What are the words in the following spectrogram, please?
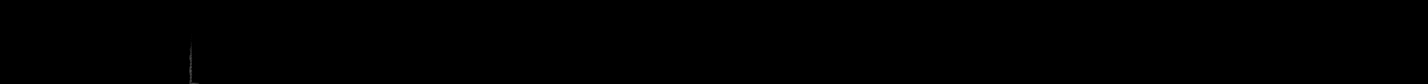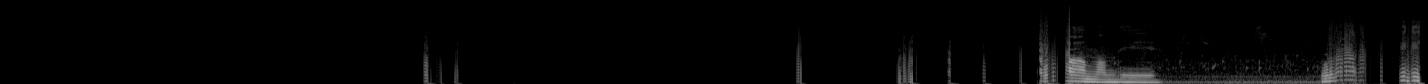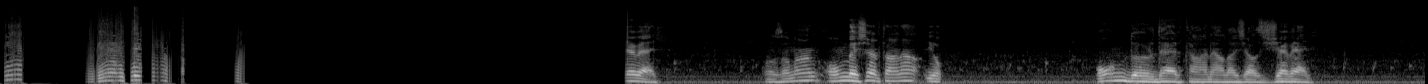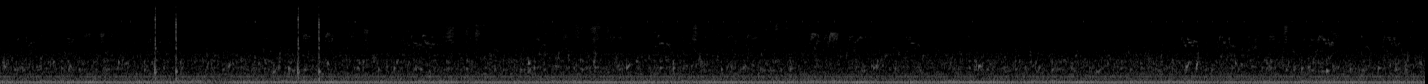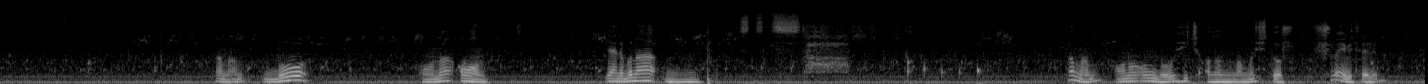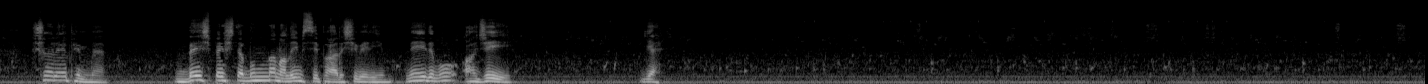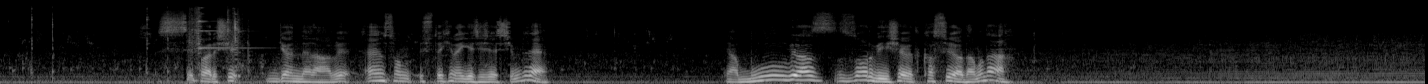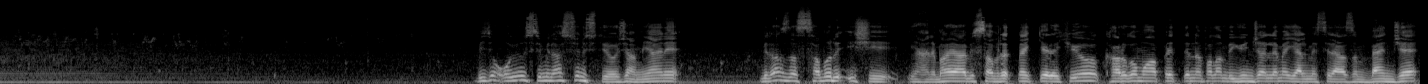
Tamamlandı. Burada bir dişi bir erkek Evet. O zaman 15'er tane yok. 14'er tane alacağız Jevel. Tamam. Bu ona 10. Yani buna Tamam. Ona 10 bu. Hiç alınmamış. Dur. Şurayı bitirelim. Şöyle yapayım ben. 5 5 de bundan alayım siparişi vereyim. Neydi bu? Aceyi. Gel. Siparişi gönder abi. En son üsttekine geçeceğiz şimdi de. Ya bu biraz zor bir iş evet. Kasıyor adamı da. Bir de oyun simülasyon istiyor hocam. Yani biraz da sabır işi yani bayağı bir sabretmek gerekiyor. Kargo muhabbetlerine falan bir güncelleme gelmesi lazım bence.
